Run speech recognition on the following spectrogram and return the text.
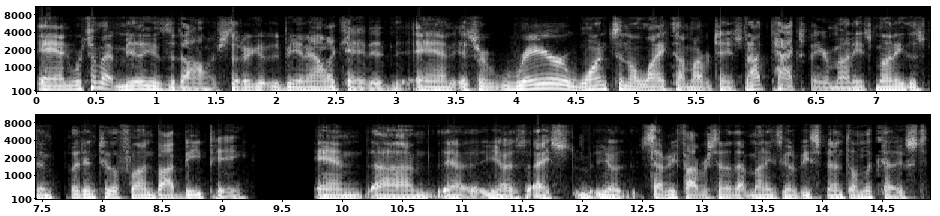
And we're talking about millions of dollars that are being allocated. And it's a rare once in a lifetime opportunity. It's not taxpayer money, it's money that's been put into a fund by BP. And, um, uh, you know, you know, 75% of that money is going to be spent on the coast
